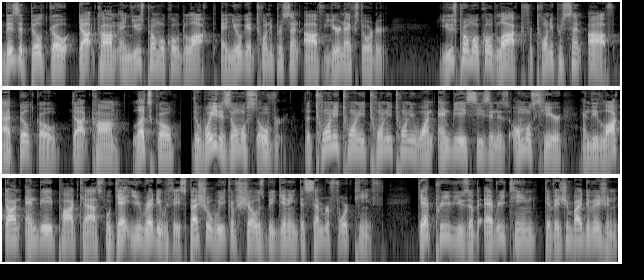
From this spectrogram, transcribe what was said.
Visit builtgo.com and use promo code LOCKED and you'll get 20% off your next order. Use promo code LOCKED for 20% off at builtgo.com. Let's go. The wait is almost over. The 2020 2021 NBA season is almost here, and the Locked On NBA podcast will get you ready with a special week of shows beginning December 14th. Get previews of every team, division by division,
